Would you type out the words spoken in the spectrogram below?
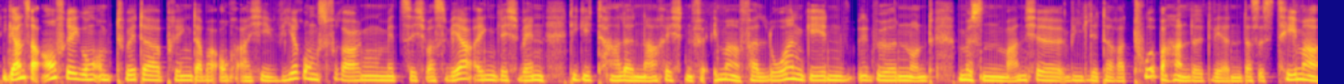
Die ganze Aufregung um Twitter bringt aber auch Archivierungsfragen mit sich. Was wäre eigentlich, wenn digitale Nachrichten für immer verloren gehen würden und müssen manche wie Literatur behandelt werden? Das ist Thema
